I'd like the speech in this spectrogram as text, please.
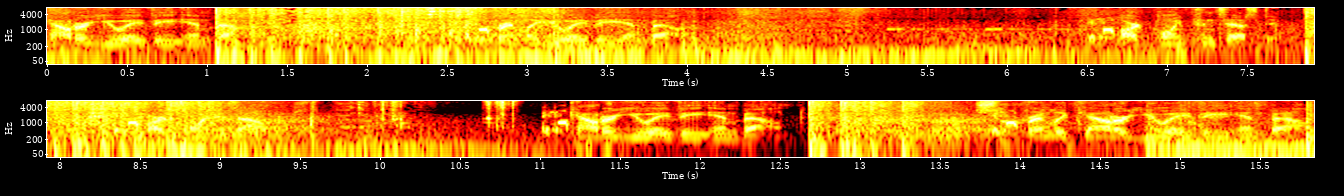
Counter UAV inbound. Friendly UAV inbound. Hardpoint contested. Hardpoint is ours. Counter UAV inbound. Friendly counter UAV inbound.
